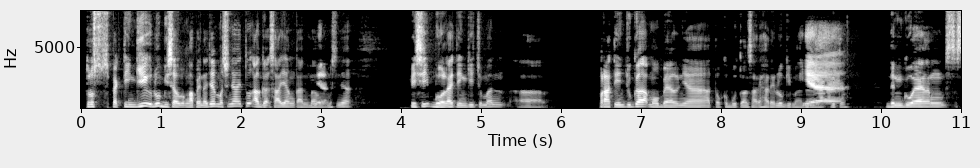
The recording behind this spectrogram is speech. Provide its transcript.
terus spek tinggi lu bisa ngapain aja maksudnya itu agak sayang kan bang Iya. maksudnya PC boleh tinggi cuman eh, perhatiin juga mobilenya atau kebutuhan sehari-hari lu gimana Iya. gitu dan gue yang se-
